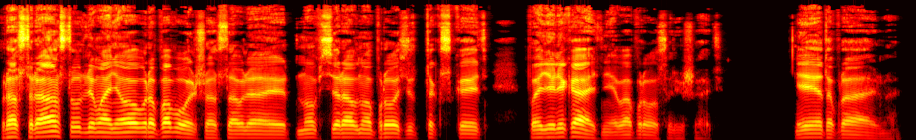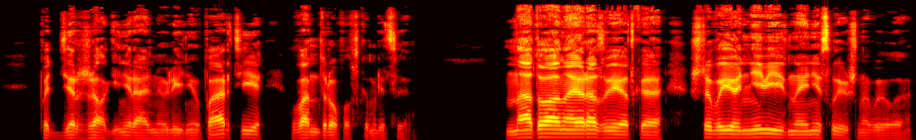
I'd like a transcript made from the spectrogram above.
Пространство для маневра побольше оставляет, но все равно просит, так сказать, поделикатнее вопросы решать. И это правильно, — поддержал генеральную линию партии в Андроповском лице. На то она и разведка, чтобы ее не видно и не слышно было.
